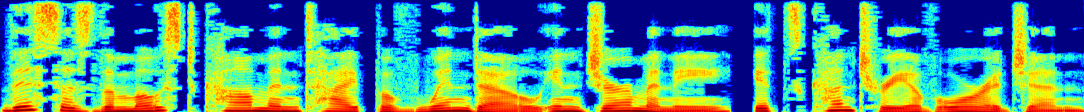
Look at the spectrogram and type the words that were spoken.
This is the most common type of window in Germany, its country of origin.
